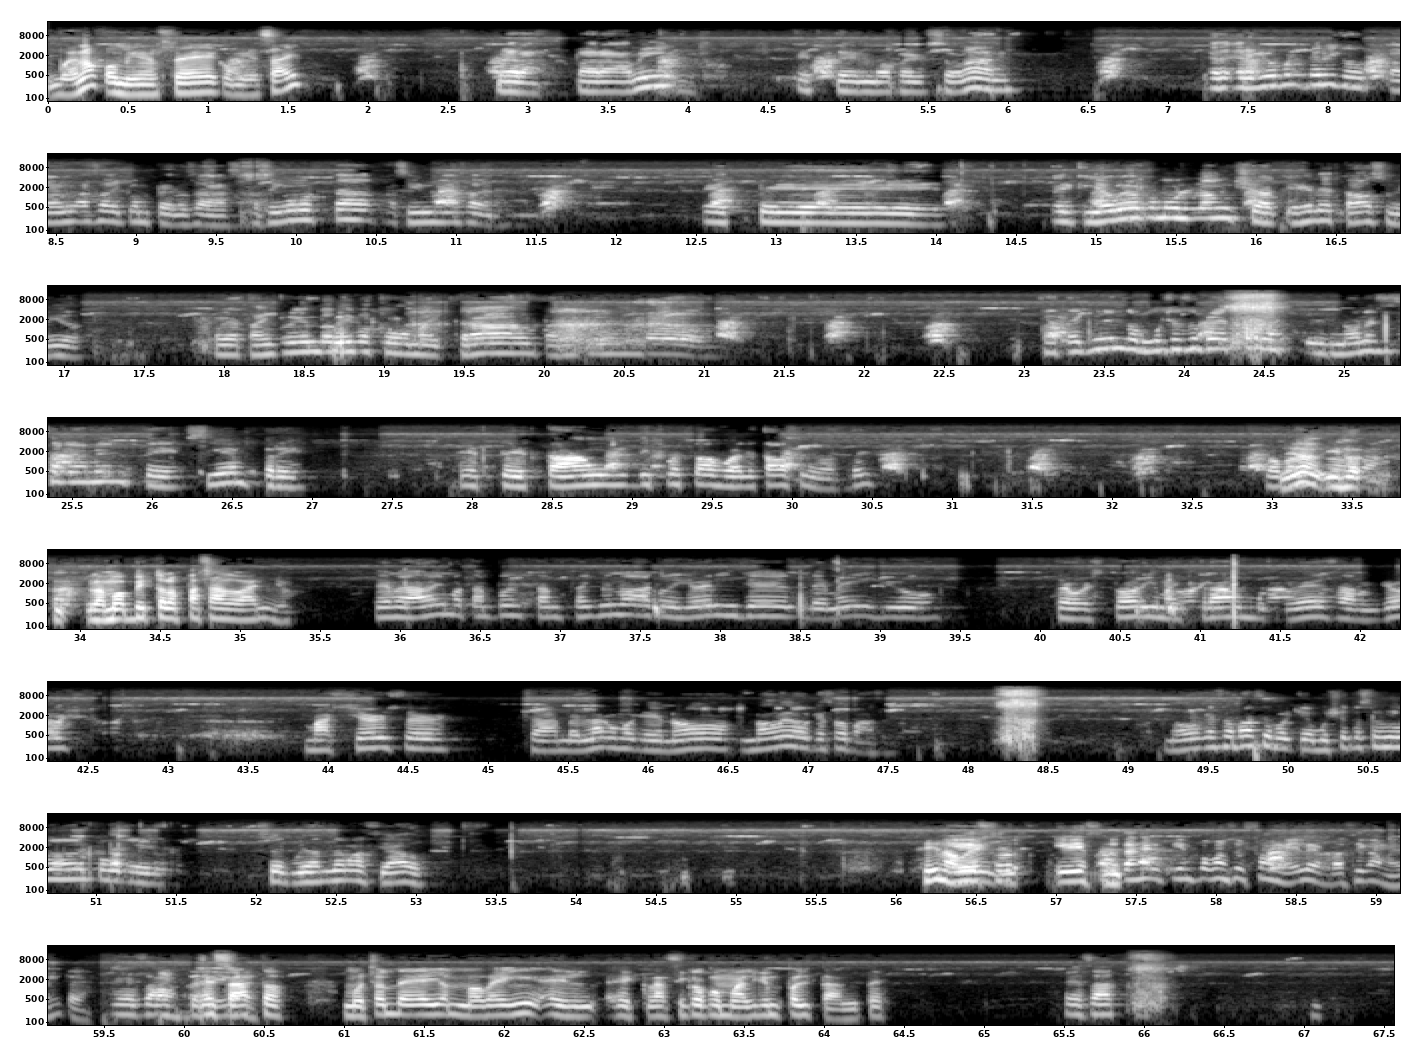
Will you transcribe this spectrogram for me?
Bueno, comience, comienza ahí. Mira, para mí, este, en lo personal, el, el equipo de Puerto Rico para mí va a salir completo. O sea, así como está, así me va a salir. Este, el que yo veo como un long shot es el de Estados Unidos. Porque está incluyendo equipos como Mike Trout, está incluyendo. Sea, está incluyendo muchas superestrellas que no necesariamente siempre este, están dispuestos a jugar en Estados Unidos. y lo, hemos visto los pasados años. Sí, me ahora mismo están, están, viendo a Cody Bellinger, LeMahieu, Trevor Story, Mike Trout, Mookie Betts, Aaron Josh, Max Scherzer. O sea, en verdad como que no, no veo que eso pase. No veo que eso pase porque muchos de esos jugadores como que se cuidan demasiado. Sí, no y, disfr- y disfrutan el tiempo con sus familias, básicamente. Exacto. Exacto. Muchos de ellos no ven el, el clásico como algo importante. Exacto.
